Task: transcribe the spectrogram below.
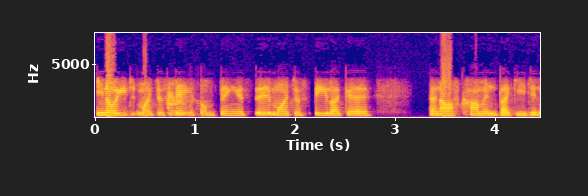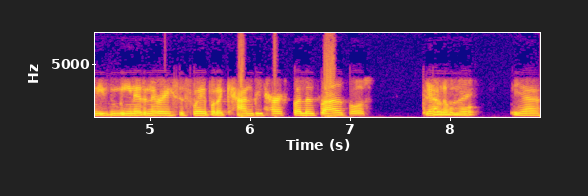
you know, you might just say something. It, it might just be like a an off comment, like you didn't even mean it in a racist way, but it can be hurtful as well. But yeah, no, yeah,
